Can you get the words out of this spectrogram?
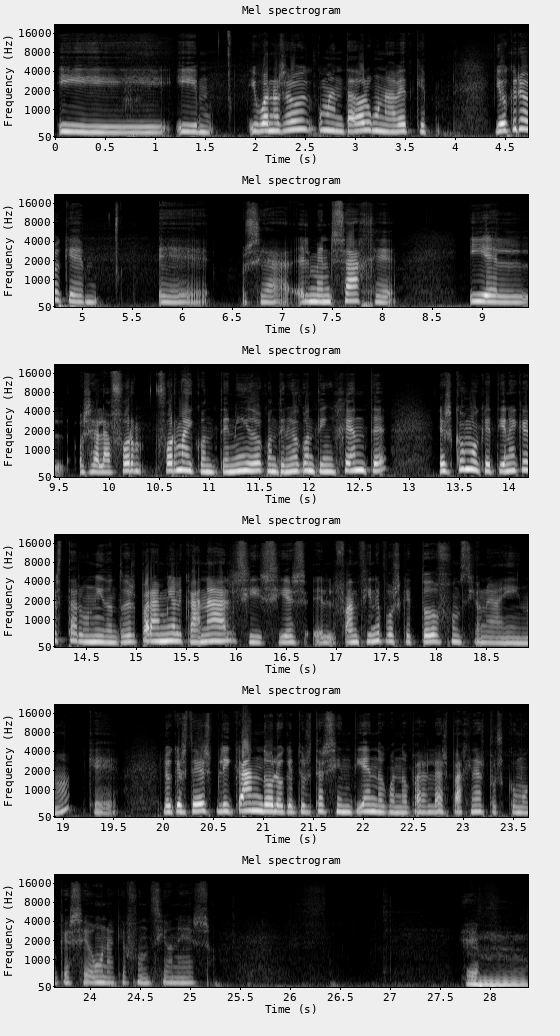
Y, y, bueno, os he comentado alguna vez que yo creo que, eh, o sea, el mensaje y el, o sea, la forma y contenido, contenido contingente, es como que tiene que estar unido. Entonces, para mí el canal, si, si es el fanzine, pues que todo funcione ahí, ¿no? Que lo que estoy explicando, lo que tú estás sintiendo cuando paras las páginas, pues como que se una, que funcione eso. Em,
